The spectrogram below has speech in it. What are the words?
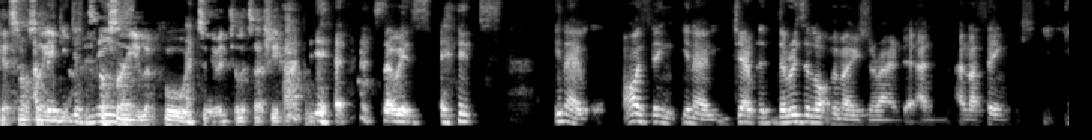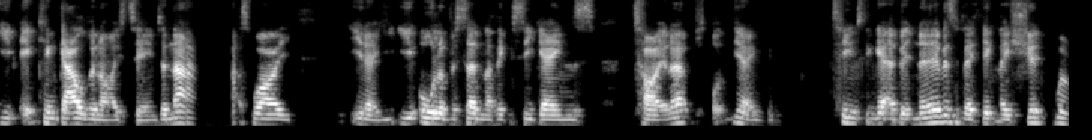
it's not something, you, it's not something you look forward to until it's actually happened. yeah. So it's it's you know I think you know there is a lot of emotion around it, and and I think it can galvanise teams, and that, that's why you know you, all of a sudden I think see games tighten up. You know, teams can get a bit nervous if they think they should win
